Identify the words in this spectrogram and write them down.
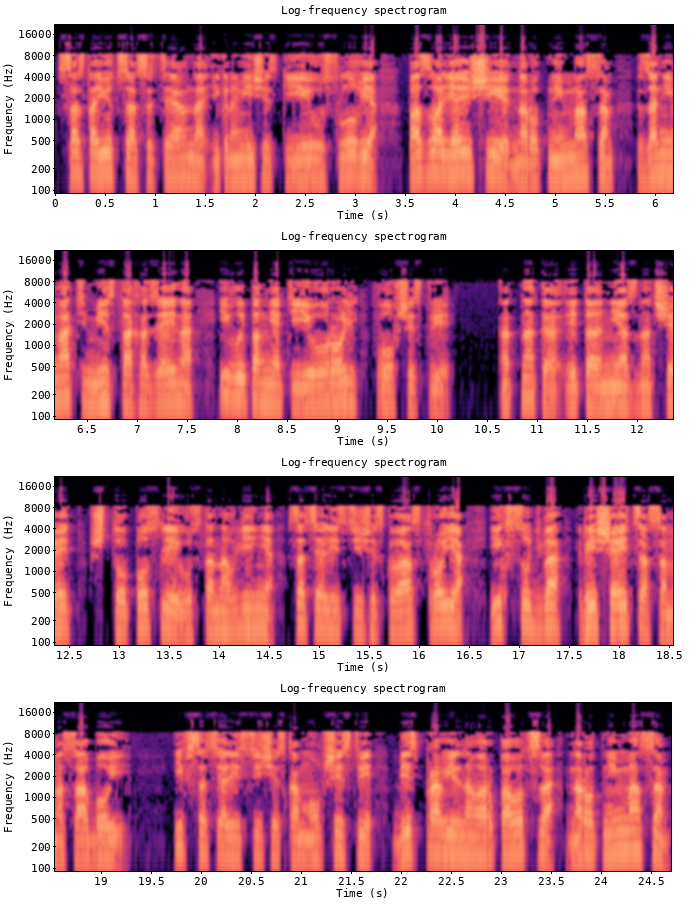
создаются социально-экономические условия, позволяющие народным массам занимать место хозяина и выполнять его роль в обществе. Однако это не означает, что после установления социалистического строя их судьба решается само собой и в социалистическом обществе без правильного руководства народным массам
